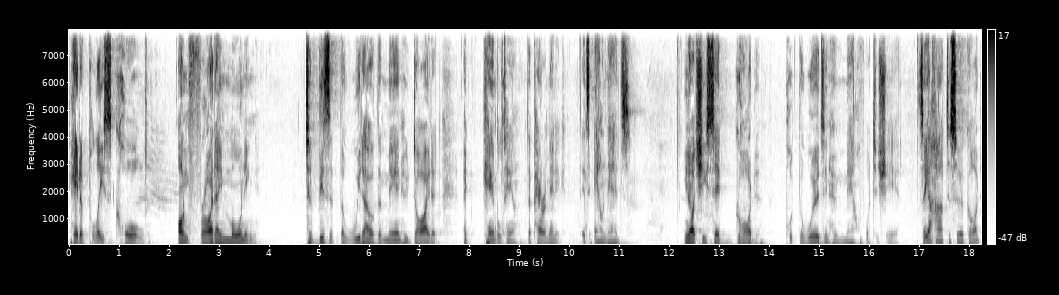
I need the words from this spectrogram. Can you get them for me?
head of police called on Friday morning to visit the widow of the man who died at, at Campbelltown, the paramedic? It's our Nads. You know what she said? God put the words in her mouth what to share. See a heart to serve God?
